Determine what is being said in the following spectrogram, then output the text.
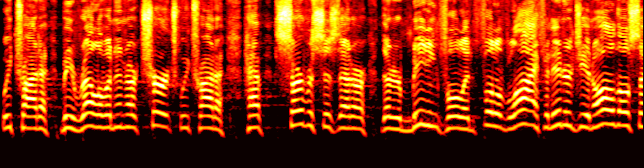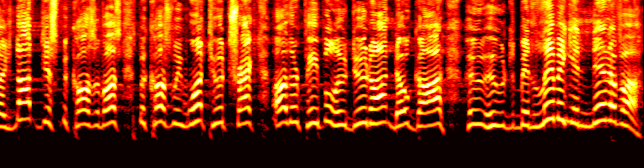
We try to be relevant in our church. We try to have services that are, that are meaningful and full of life and energy and all those things, not just because of us, because we want to attract other people who do not know God, who, who've been living in Nineveh.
